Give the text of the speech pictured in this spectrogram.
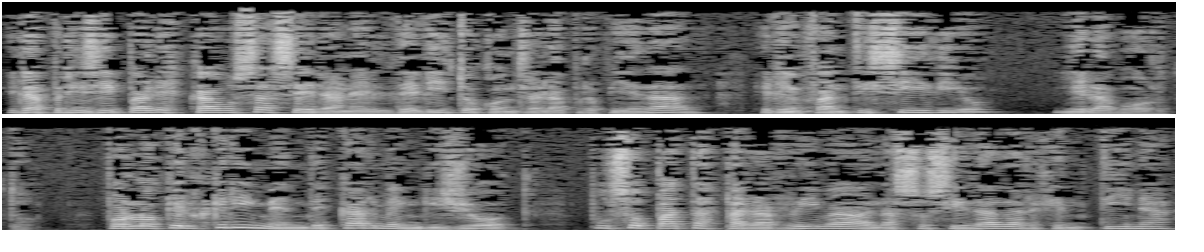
Y las principales causas eran el delito contra la propiedad, el infanticidio y el aborto. Por lo que el crimen de Carmen Guillot puso patas para arriba a la sociedad argentina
